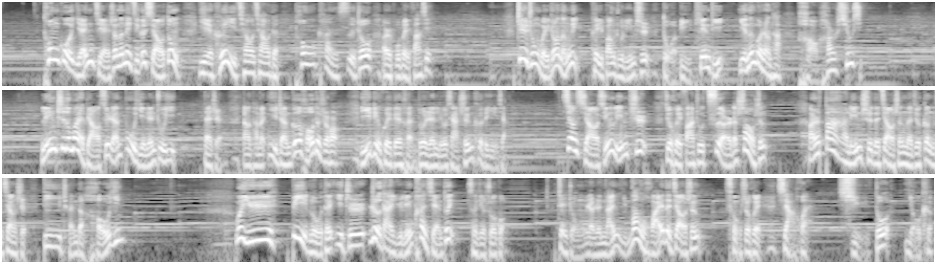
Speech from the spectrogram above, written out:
通过眼睑上的那几个小洞，也可以悄悄地偷看四周而不被发现。这种伪装能力可以帮助灵螭躲避天敌，也能够让它好好休息。灵螭的外表虽然不引人注意，但是当它们一展歌喉的时候，一定会给很多人留下深刻的印象。像小型灵螭就会发出刺耳的哨声，而大灵螭的叫声呢，就更像是低沉的喉音。位于秘鲁的一支热带雨林探险队曾经说过，这种让人难以忘怀的叫声，总是会吓坏许多游客。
